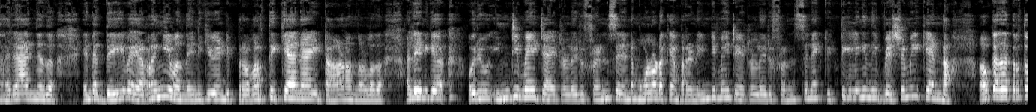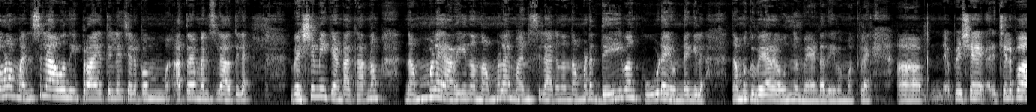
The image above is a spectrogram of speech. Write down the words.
തരാഞ്ഞത് എന്റെ ദൈവം ഇറങ്ങി വന്ന് എനിക്ക് വേണ്ടി പ്രവർത്തിക്കാനായിട്ടാണെന്നുള്ളത്. അല്ലെ എനിക്ക് ഒരു ഇന്റിമേറ്റ് ആയിട്ടുള്ള ഒരു ഫ്രണ്ട്സിന് എന്റെ മോളോടൊക്കെ ഞാൻ പറയുന്നത് ഇന്റിമേറ്റ് ആയിട്ടുള്ള ഒരു ഫ്രണ്ട്സിനെ കിട്ടിയില്ലെങ്കിൽ നീ വിഷമിക്കേണ്ട. അവൾക്കത് എത്രത്തോളം മനസ്സിലാവുമെന്ന് ഈ പ്രായത്തിൽ ചിലപ്പം അത്രയും മനസ്സിലാവത്തില്ല. വിഷമിക്കേണ്ട. കാരണം നമ്മളെ അറിയുന്ന നമ്മളെ മനസ്സിലാക്കുന്ന നമ്മുടെ ദൈവം കൂടെ ഉണ്ടെങ്കിൽ നമുക്ക് വേറെ ഒന്നും വേണ്ട ദൈവം മക്കളെ പക്ഷേ ചിലപ്പോൾ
